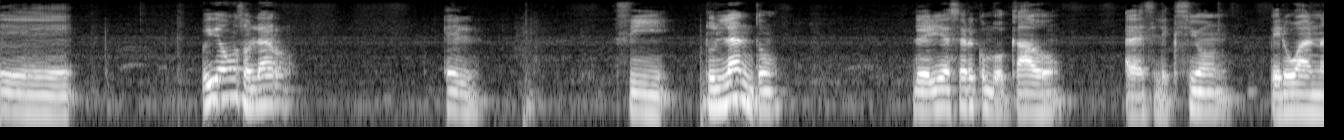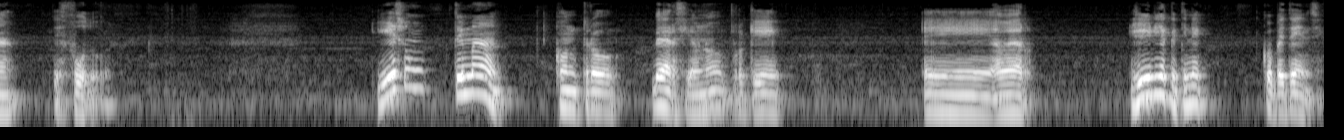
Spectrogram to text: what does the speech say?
Eh, hoy vamos a hablar el si Tulanto debería ser convocado a la selección peruana de fútbol. Y es un tema controversio, ¿no? Porque, eh, a ver, yo diría que tiene competencia.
